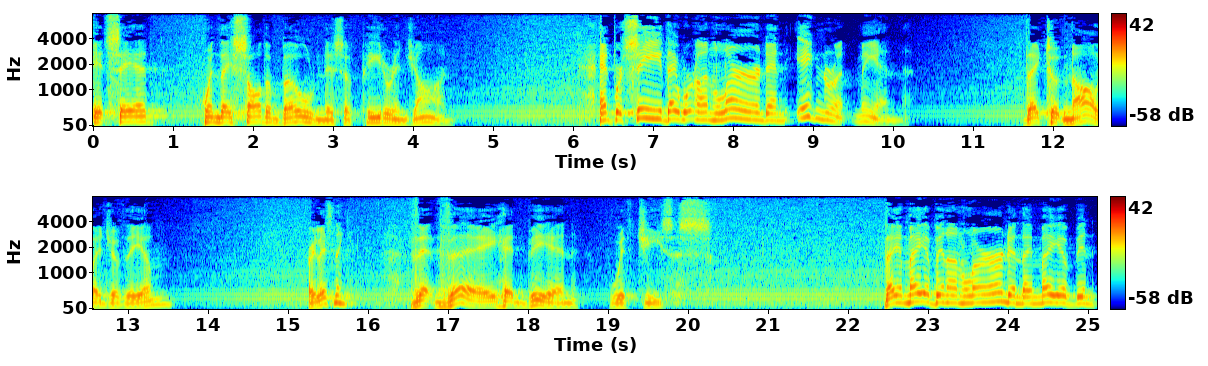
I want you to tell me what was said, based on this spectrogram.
It said, when they saw the boldness of Peter and John, and perceived they were unlearned and ignorant men, they took knowledge of them. Are you listening? that they had been with Jesus. They may have been unlearned and they may have been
